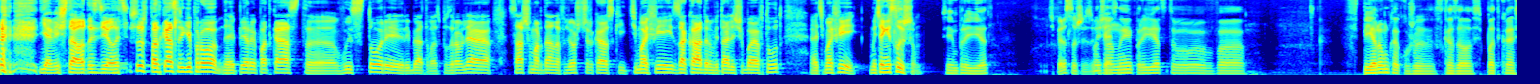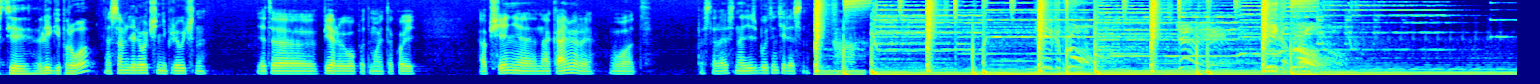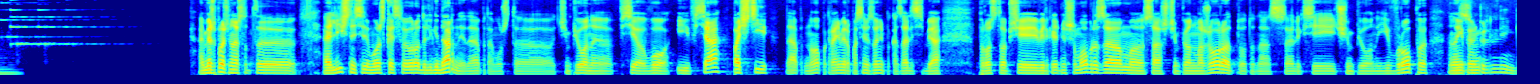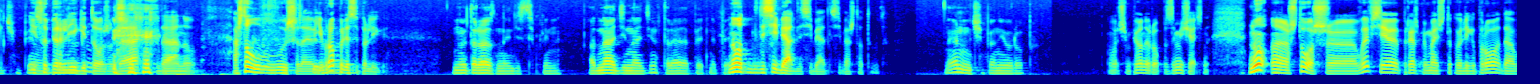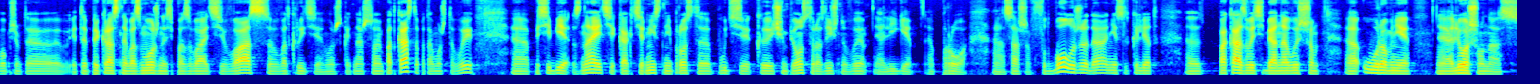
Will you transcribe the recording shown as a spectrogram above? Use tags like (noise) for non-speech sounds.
(laughs) Я мечтал это сделать. Что ж, подкаст Лиги Про, э, первый подкаст э, в истории. Ребята, вас поздравляю. Саша Марданов, Леша Черкавский, Тимофей за кадром, Виталий Чубаев тут. Э, Тимофей, мы тебя не слышим. Всем привет. Теперь слышишь, замечательно. Пацаны, приветствую в, в первом, как уже сказалось, подкасте Лиги Про. На самом деле очень непривычно. Это первый опыт мой такой общения на камеры. Вот. Постараюсь, надеюсь, будет интересно. А между прочим, у нас тут э, личности, можно сказать, своего рода легендарные, да, потому что чемпионы всего и вся почти, да, но, по крайней мере, в последнем сезоне показали себя просто вообще великолепнейшим образом. Саша чемпион мажора, тут у нас Алексей чемпион Европы. Но не Суперлиги чемпион. И Суперлиги тоже, да, да, ну. А что выше, да, Европа или Суперлига? Ну, это разные дисциплины. Одна один на один, вторая пять на пять. Ну, вот для себя, для себя, для себя что ты вот? Наверное, чемпион Европы. Вот, чемпион Европы, замечательно. Ну, э, что ж, э, вы все прекрасно понимаете, что такое Лига Про, да, в общем-то, это прекрасная возможность позвать вас в открытие, можно сказать, нашего с вами подкаста, потому что вы э, по себе знаете, как тернист не просто путь к чемпионству различным в Лиге Про. Саша футбол уже, да, несколько лет показывает себя на высшем уровне. Леша у нас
